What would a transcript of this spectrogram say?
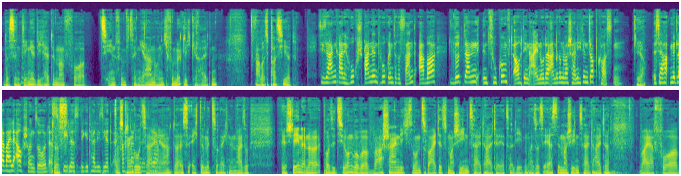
Das sind Dinge, die hätte man vor 10, 15 Jahren noch nicht für möglich gehalten. Aber es passiert. Sie sagen gerade hochspannend, hochinteressant, aber wird dann in Zukunft auch den einen oder anderen wahrscheinlich den Job kosten. Ja. Ist ja mittlerweile auch schon so, dass das, vieles digitalisiert einfach Das kann gut sein, ja. ja. Da ist echt damit zu rechnen. Also wir stehen in einer Position, wo wir wahrscheinlich so ein zweites Maschinenzeitalter jetzt erleben. Also das erste Maschinenzeitalter war ja vor,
